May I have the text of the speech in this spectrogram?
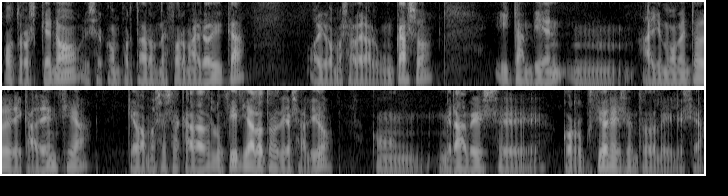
otros que no y se comportaron de forma heroica. Hoy vamos a ver algún caso y también mm, hay un momento de decadencia que vamos a sacar a relucir. Ya el otro día salió con graves eh, corrupciones dentro de la Iglesia.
